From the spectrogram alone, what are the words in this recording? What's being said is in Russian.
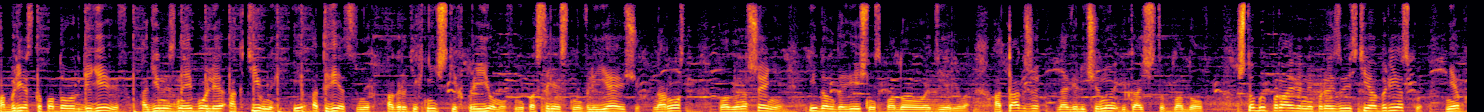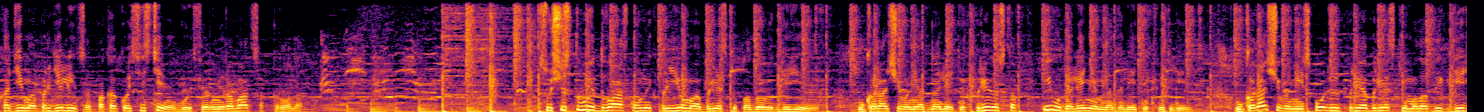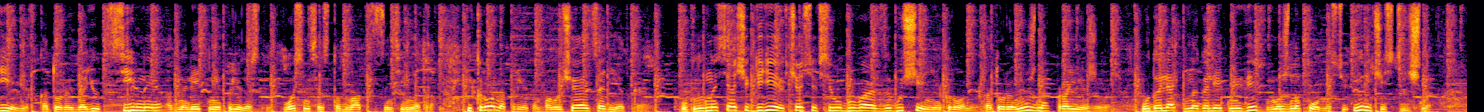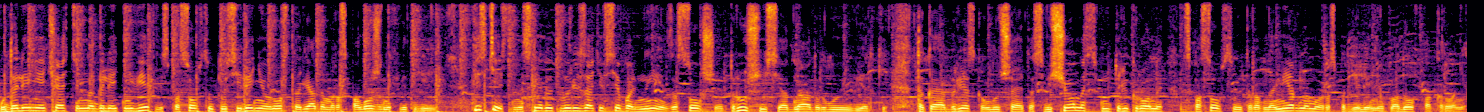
Обрезка плодовых деревьев – один из наиболее активных и ответственных агротехнических приемов, непосредственно влияющих на рост, плодоношение и долговечность плодового дерева, а также на величину и качество плодов. Чтобы правильно произвести обрезку, необходимо определиться, по какой системе будет формироваться крона. Существует два основных приема обрезки плодовых деревьев – укорачивание однолетних приростов и удаление многолетних ветвей. Укорачивание используют при обрезке молодых деревьев, которые дают сильные однолетние приросты 80-120 см. И крона при этом получается редкая. У плодоносящих деревьев чаще всего бывает загущение кроны, которую нужно прореживать. Удалять многолетнюю ветвь можно полностью или частично. Удаление части многолетней ветви способствует усилению роста рядом расположенных ветвей. Естественно, следует вырезать и все больные, засохшие, трущиеся одна другую ветки. Такая обрезка улучшает освещенность внутри кроны, способствует равномерному распределению плодов по кроне.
